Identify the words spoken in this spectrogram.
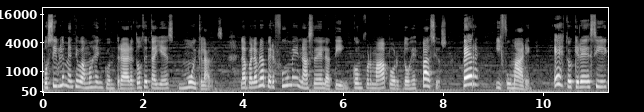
posiblemente vamos a encontrar dos detalles muy claves. La palabra perfume nace del latín, conformada por dos espacios, per y fumare. Esto quiere decir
